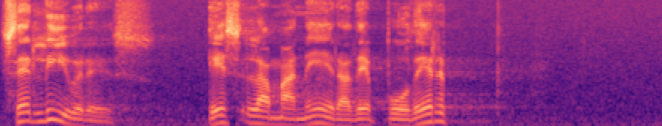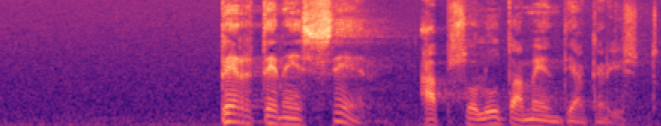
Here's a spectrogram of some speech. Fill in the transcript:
Ser libres es la manera de poder pertenecer absolutamente a Cristo.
